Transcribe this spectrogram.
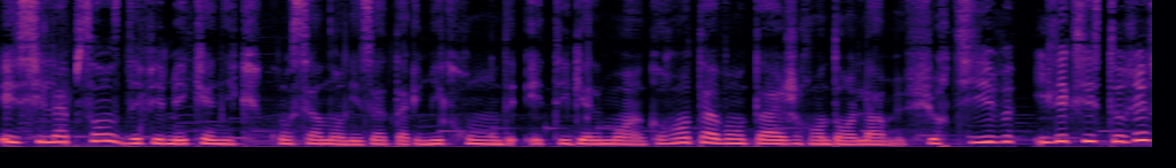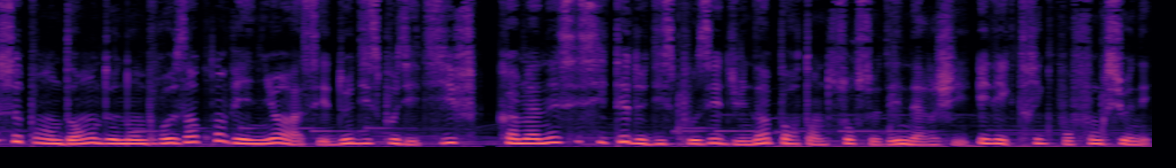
Et si l'absence d'effet mécanique concernant les attaques micro-ondes est également un grand avantage rendant l'arme furtive, il existerait cependant de nombreux inconvénients à ces deux dispositifs, comme la nécessité de disposer d'une importante source d'énergie électrique pour fonctionner.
